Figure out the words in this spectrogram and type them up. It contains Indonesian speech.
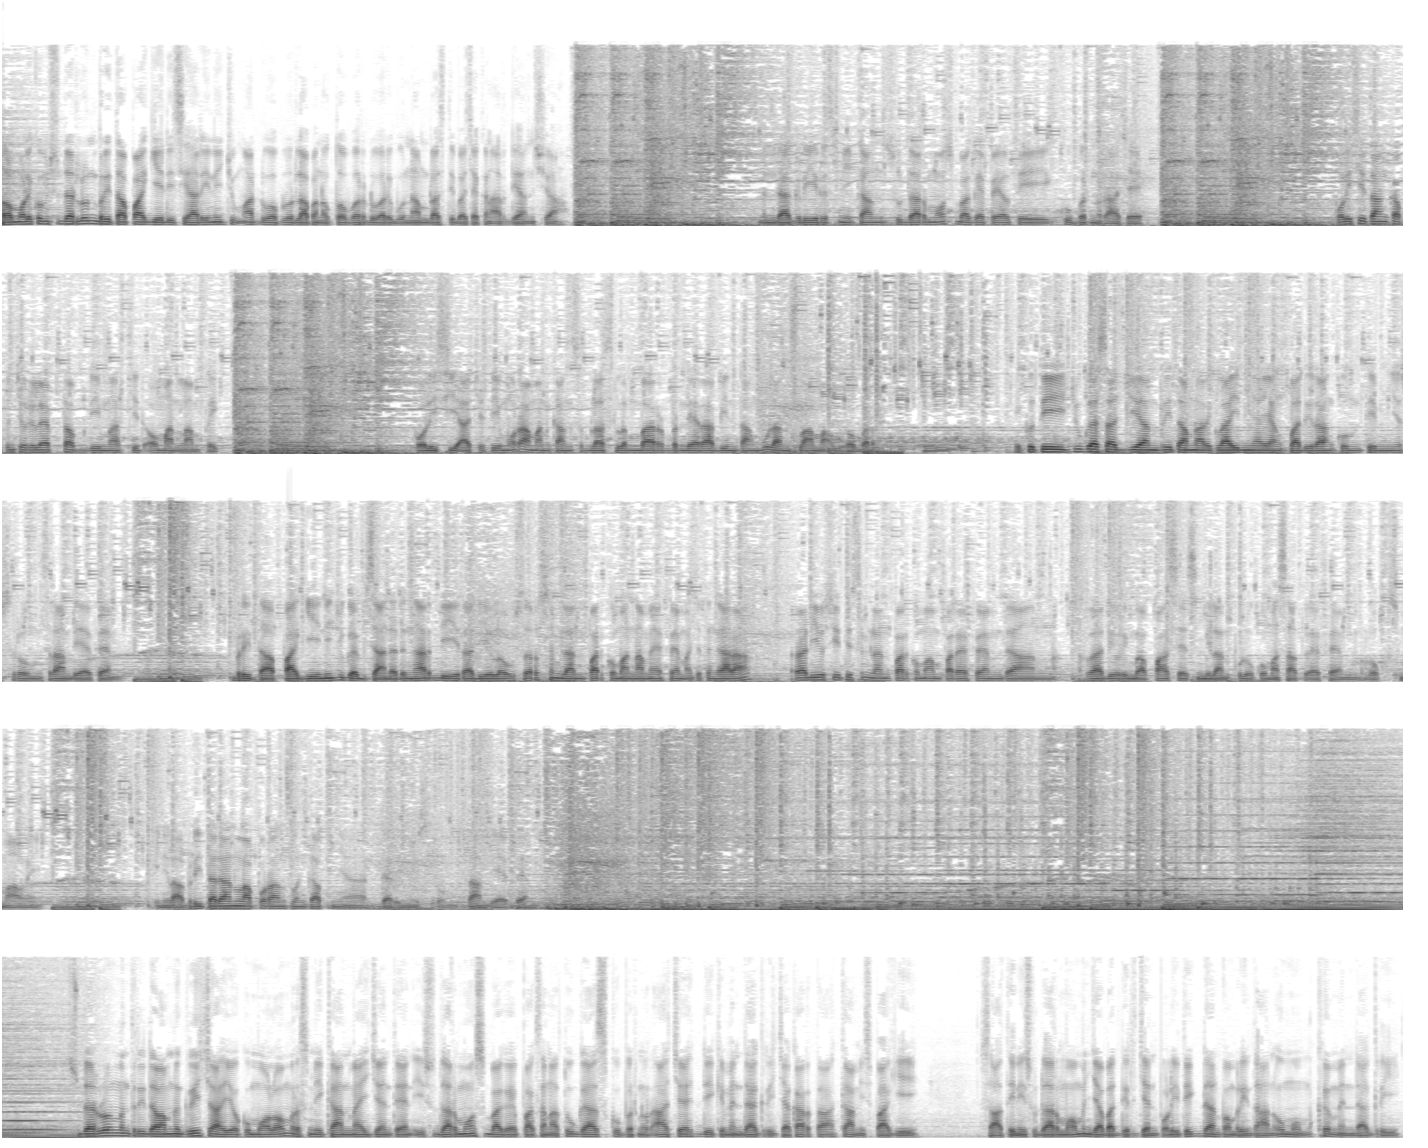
Assalamualaikum Sudarlun, berita pagi edisi hari ini Jumat 28 Oktober 2016 dibacakan Ardian Syah. Mendagri resmikan Sudarmo sebagai PLT Gubernur Aceh. Polisi tangkap pencuri laptop di Masjid Oman Lamprik. Polisi Aceh Timur amankan 11 lembar bendera bintang bulan selama Oktober. Ikuti juga sajian berita menarik lainnya yang telah dirangkum tim Newsroom Serambi FM. Berita pagi ini juga bisa Anda dengar di Radio Loser 94,6 FM Aceh Tenggara, Radio City 94,4 FM, dan Radio Rimba Pase 90,1 FM Loks Male. Inilah berita dan laporan selengkapnya dari Newsroom Serambi FM. Sudarlun Menteri Dalam Negeri Cahyo Kumolo meresmikan Maijen TNI Sudarmo sebagai pelaksana tugas Gubernur Aceh di Kemendagri Jakarta Kamis pagi. Saat ini Sudarmo menjabat Dirjen Politik dan Pemerintahan Umum Kemendagri.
